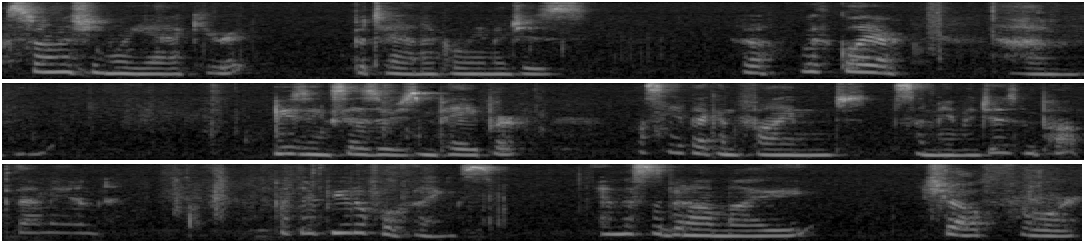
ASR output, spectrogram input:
astonishingly accurate botanical images uh, with glare um, using scissors and paper. I'll see if I can find some images and pop them in. But they're beautiful things and this has been on my shelf for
